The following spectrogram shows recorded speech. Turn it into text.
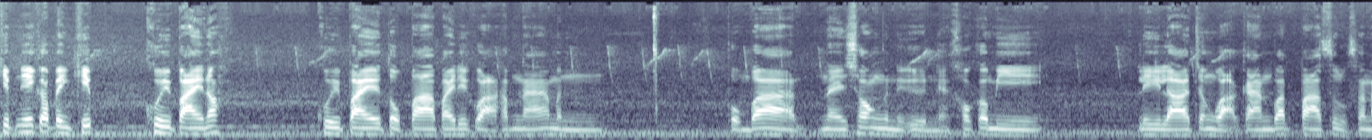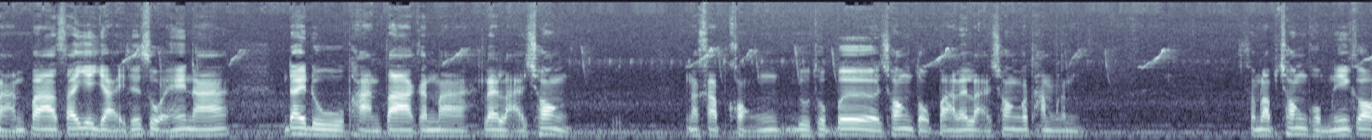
คลิปนี้ก็เป็นคลิปคุยไปเนาะคุยไปตกปลาไปดีกว่าครับนะมันผมว่าในช่องอื่นๆเนี่ยเขาก็มี ลีลาจังหวะการวัดปลาสนุกสนานปลาไซส์ใหญ่ๆสวยๆให้นะ ได้ดูผ่านตากันมาหลาย ๆ ช่องนะครับของยูทูบเบอร์ช่องตกปลาหลาย ๆ ช่องก็ทำกันสำหรับช่องผมนี่ก็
